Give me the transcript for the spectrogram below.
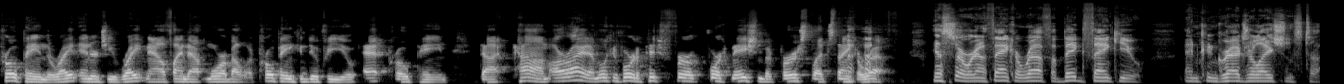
Propane, the right energy right now. Find out more about what propane can do for you at propane.com. All right, I'm looking forward to Pitchfork Nation, but first, let's thank a ref. yes, sir. We're going to thank a ref. A big thank you and congratulations to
